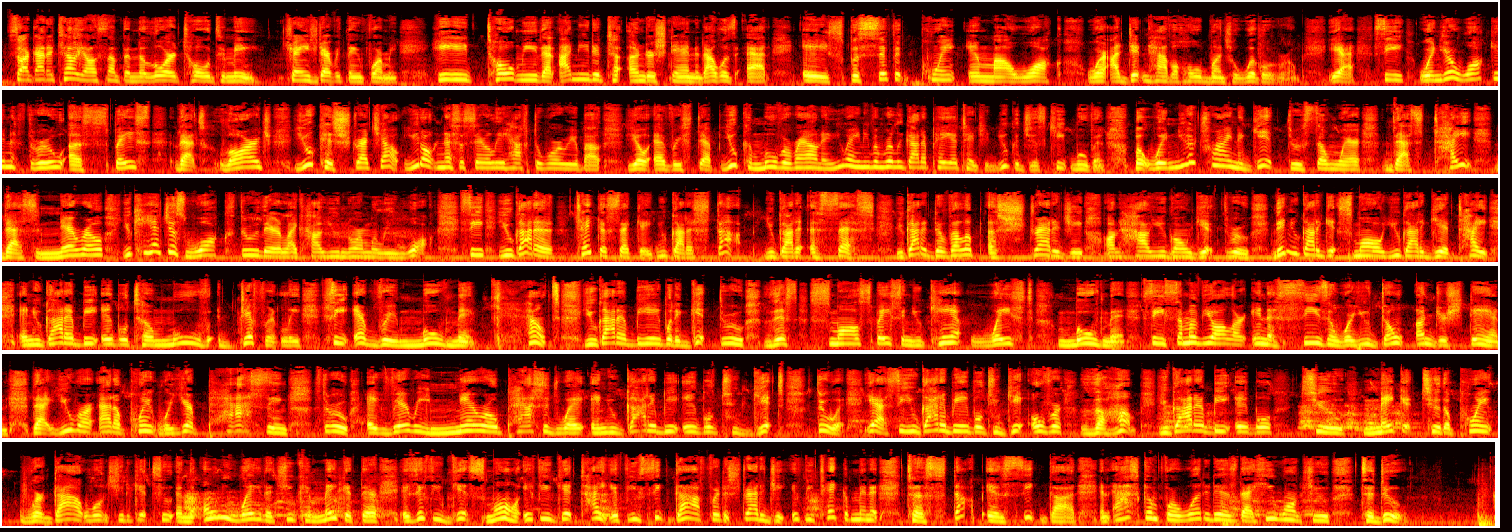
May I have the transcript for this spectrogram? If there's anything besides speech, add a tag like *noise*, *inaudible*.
So I got to tell y'all something the Lord told to me changed everything for me. He told me that I needed to understand that I was at a specific point in my walk where I didn't have a whole bunch of wiggle room. Yeah. See, when you're walking through a space that's large, you can stretch out. You don't necessarily have to worry about your every step. You can move around and you ain't even really got to pay attention. You could just keep moving. But when you're trying to get through somewhere that's tight, that's narrow, you can't just walk through there like how you normally walk. See, you gotta take a second. You gotta stop. You gotta assess. You gotta develop a strategy on how you gonna get through. Then you gotta get small. You gotta get tight and you gotta be able to move differently. See, every movement counts. You gotta be able to get through this small space and you can't waste movement. See, some of y'all are in a season where you don't understand that you are at a point where you're passing through a very narrow passageway and you got to be able to get through it. Yeah, see, you got to be able to get over the hump. You got to be able to make it to the point where God wants you to get to. And the only way that you can make it there is if you get small, if you get tight, if you seek God for the strategy, if you take a minute to stop and seek God and ask Him for what it is that He wants you to do.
